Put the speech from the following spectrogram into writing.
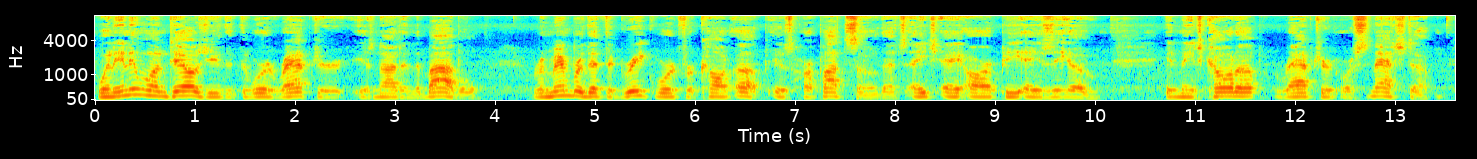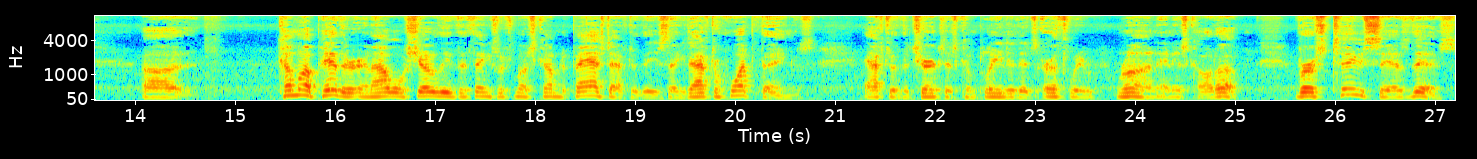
When anyone tells you that the word rapture is not in the Bible, remember that the Greek word for caught up is harpazo. That's H A R P A Z O. It means caught up, raptured, or snatched up. Uh, come up hither, and I will show thee the things which must come to pass after these things. After what things? After the church has completed its earthly run and is caught up. Verse 2 says this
